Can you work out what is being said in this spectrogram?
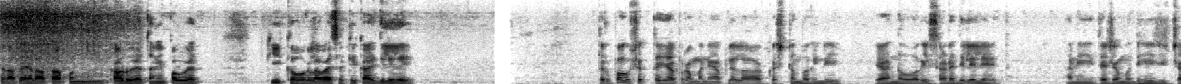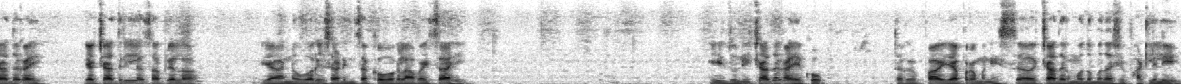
तर आता ह्याला आता आपण काढूयात आणि पाहूयात की कवर लावायसाठी काय दिलेलं आहे. तर पाहू शकता याप्रमाणे आपल्याला कस्टमरनी या नऊवारी साड्या दिलेल्या आहेत. आणि त्याच्यामध्ये ही जी चादर आहे या चादरीलाच आपल्याला या नऊवारी साडींचा कवर लावायचा आहे. ही जुनी चादर आहे खूप. तर पा याप्रमाणे स चादर मधोमध अशी फाटलेली आहे.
